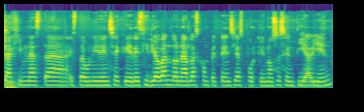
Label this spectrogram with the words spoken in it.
la gimnasta estadounidense que decidió abandonar las competencias porque no se sentía bien,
